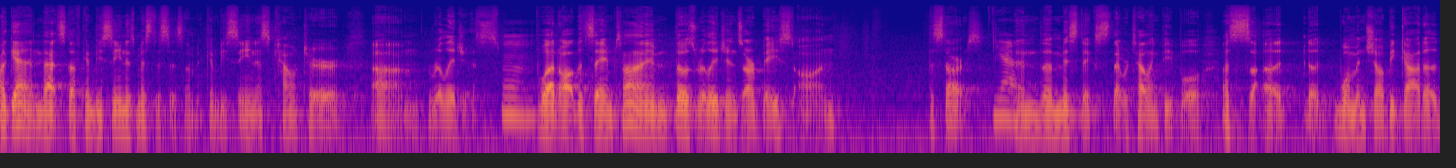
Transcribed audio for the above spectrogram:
again, that stuff can be seen as mysticism. It can be seen as counter um, religious. But all at the same time, those religions are based on the stars Yeah. and the mystics that were telling people a, a, a woman shall begot a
